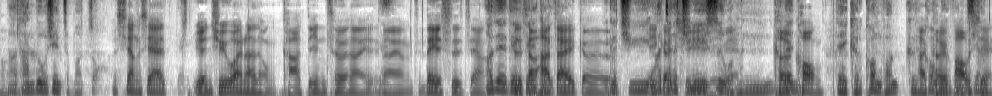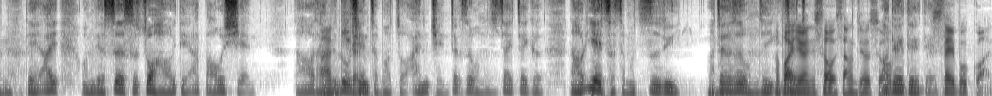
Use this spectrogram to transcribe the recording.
然后他路线怎么走？像现在园区外那种卡丁车那那样子，类似这样，至少它在一个一个区域，啊，这个区域是我们可控，对可控方可控的保险，对，哎，我们的设施做好一点啊，保险，然后它的路线怎么走安全？这个是我们在这个，然后业者怎么自律？啊，这个是我们这一个。不然有人受伤就说，对对对，谁不管？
